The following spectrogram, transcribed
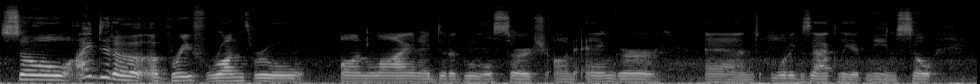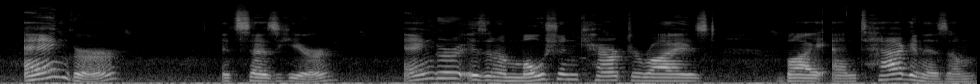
So I did a, a brief run through online. I did a Google search on anger and what exactly it means. So, anger, it says here, anger is an emotion characterized by antagonism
